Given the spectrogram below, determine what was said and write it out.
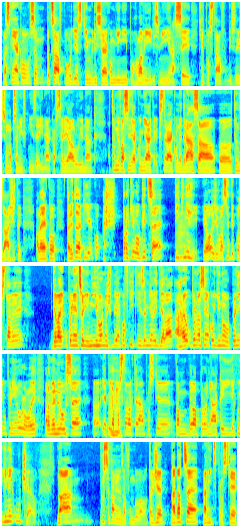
vlastně jako jsem docela v pohodě s tím, když se jako mění pohlaví, když se mění rasy těch postav, když jsou napsané v knize jinak a v seriálu jinak. A to mi vlastně jako nějak extra jako nedrásá uh, ten zážitek. Ale jako tady to je takový jako až proti logice té hmm. knihy, jo? že vlastně ty postavy dělají úplně něco jiného, než by jako v té knize měli dělat a hrajou úplně vlastně jako jinou, úplně, úplně jinou roli, ale jmenují se eh, jako ta postava, která prostě tam byla pro nějaký jako jiný účel. No a prostě tam jen zafungovalo. Takže nadace, navíc prostě,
